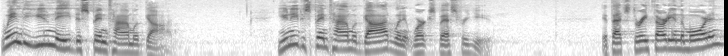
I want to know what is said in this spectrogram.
When do you need to spend time with God? You need to spend time with God when it works best for you. If that's 3:30 in the morning,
